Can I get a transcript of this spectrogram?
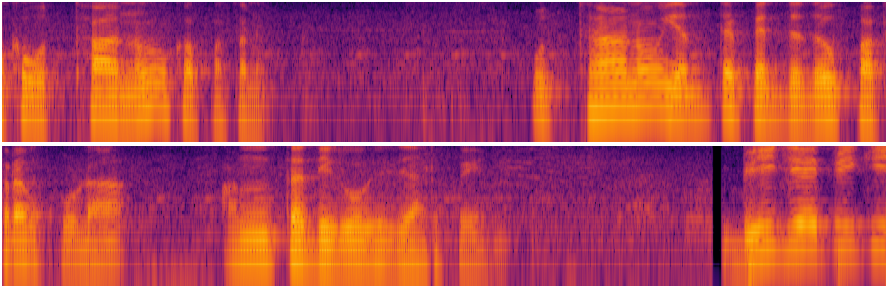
ఒక ఉత్థానం ఒక పతనం. ఉత్థానం ఎంత పెద్దదో పతనం కూడా అంత దిగువకి జారిపోయింది. బీజేపీకి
